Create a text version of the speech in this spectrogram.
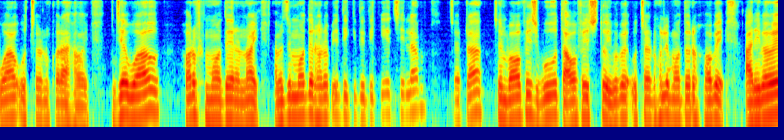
ওয়া উচ্চারণ করা হয়। যে ওয়াও হরফ মদের নয়। আমি যে মদের হরফ এদিকে দেখিয়েছিলাম যেটা বাওয়াফিস বু তাওয়াফিস তো, এইভাবে উচ্চারণ হলে মদের হবে। আর এইভাবে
